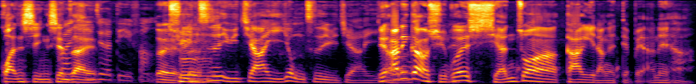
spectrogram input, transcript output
关心现在这个地方，对，取之于嘉义，用之于嘉义。对，阿林刚有想过，先做嘉义人的特别安尼哈？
